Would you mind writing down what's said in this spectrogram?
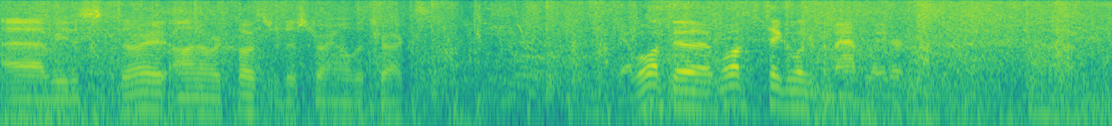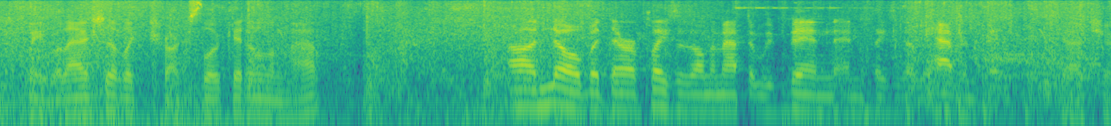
Uh, we destroyed. Oh no, we're close to destroying all the trucks. Yeah, we'll have to we'll have to take a look at the map later. Wait, will I actually have like trucks located on the map? Uh, no, but there are places on the map that we've been and places that we haven't been. Gotcha.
